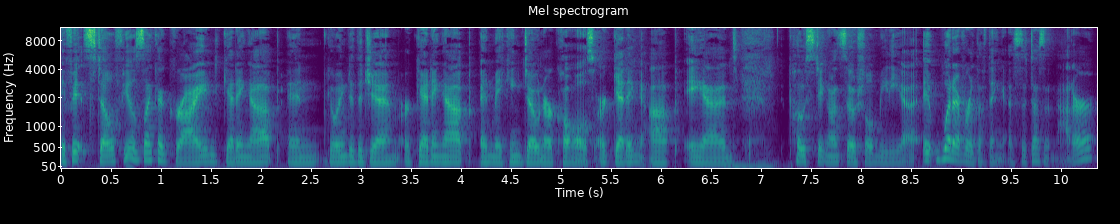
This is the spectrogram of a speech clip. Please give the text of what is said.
if it still feels like a grind getting up and going to the gym or getting up and making donor calls or getting up and posting on social media it whatever the thing is it doesn't matter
